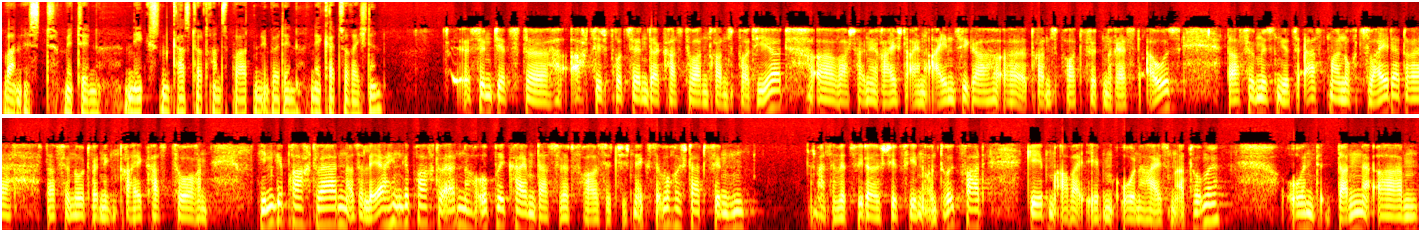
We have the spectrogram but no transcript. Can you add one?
Wann ist mit den nächsten Castor-Transporten über den Neckar zu rechnen? Es sind jetzt 80 Prozent der Kastoren transportiert. Wahrscheinlich reicht ein einziger Transport für den Rest aus. Dafür müssen jetzt erstmal noch zwei der drei, dafür notwendigen drei Kastoren hingebracht werden, also leer hingebracht werden nach Obrigheim. Das wird voraussichtlich nächste Woche stattfinden. Also wird es wieder Schiff-Hin- und Rückfahrt geben, aber eben ohne heißen Atommüll. Und dann ähm,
